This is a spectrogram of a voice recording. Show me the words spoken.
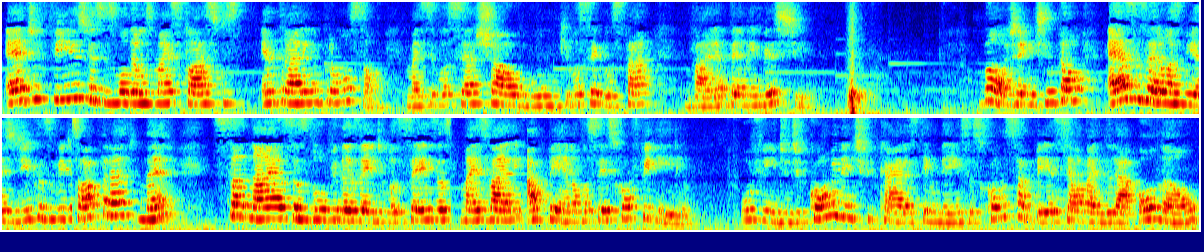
é difícil esses modelos mais clássicos entrarem em promoção. Mas se você achar algum que você gostar, vale a pena investir. Bom, gente, então essas eram as minhas dicas, o vídeo só pra, né, sanar essas dúvidas aí de vocês, mas vale a pena vocês conferirem o vídeo de como identificar as tendências, como saber se ela vai durar ou não,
